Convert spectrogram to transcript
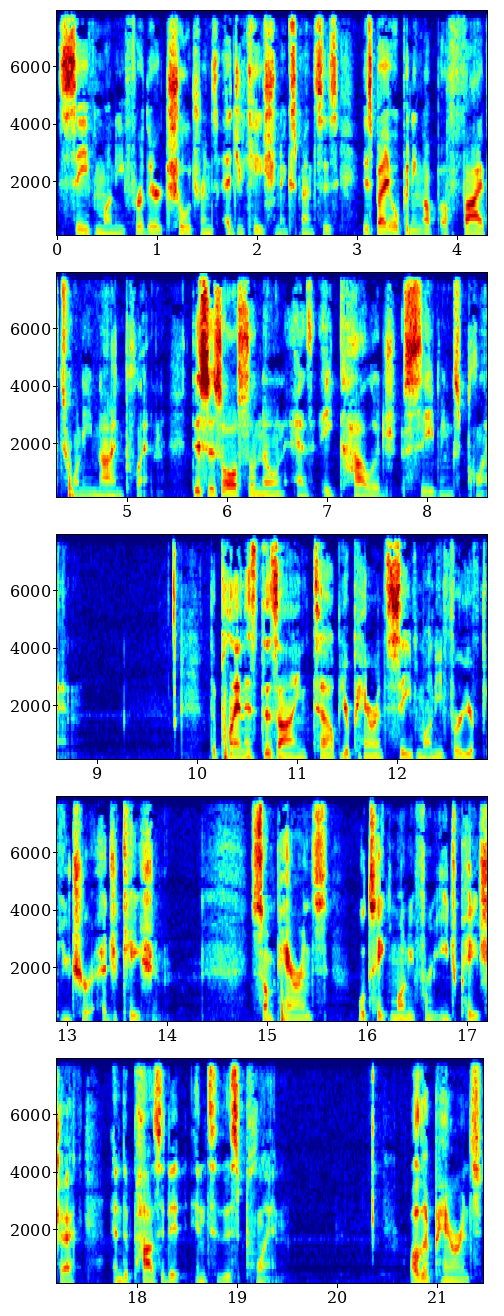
save money for their children's education expenses is by opening up a 529 plan. This is also known as a college savings plan. The plan is designed to help your parents save money for your future education. Some parents will take money from each paycheck and deposit it into this plan. Other parents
